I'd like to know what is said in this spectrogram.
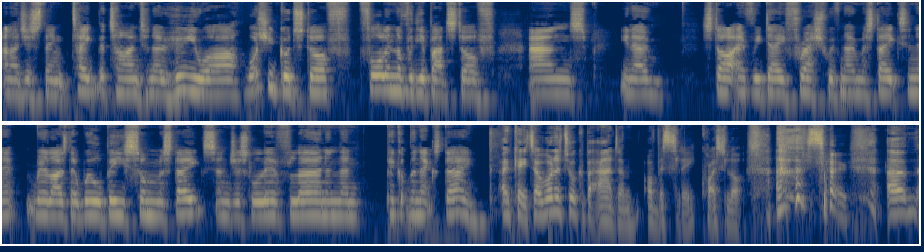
And I just think take the time to know who you are, what's your good stuff, fall in love with your bad stuff, and, you know, start every day fresh with no mistakes in it. Realize there will be some mistakes and just live, learn, and then pick up the next day. Okay, so I want to talk about Adam, obviously, quite a lot. so um,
